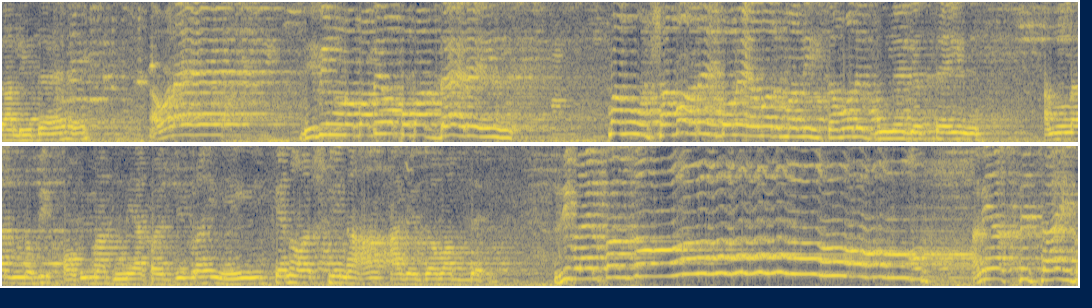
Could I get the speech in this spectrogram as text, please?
গালি দেয়। আমারে বিভিন্ন ভাবে অপবাদ দেয় রে। মানুষ আমারে বলে, আমার মালিক আমারে ভুলে গেছে। আল্লাহর নবী অভিমান নিয়ে কয়, জিব্রাইল, কেন আসলি না? আগে জবাব দে। জিব্রাইল আমি আসতে চাইব,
